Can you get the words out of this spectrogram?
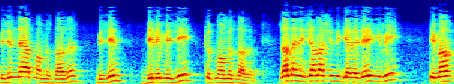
bizim ne yapmamız lazım? Bizim dilimizi tutmamız lazım. Zaten inşallah şimdi geleceği gibi İmam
